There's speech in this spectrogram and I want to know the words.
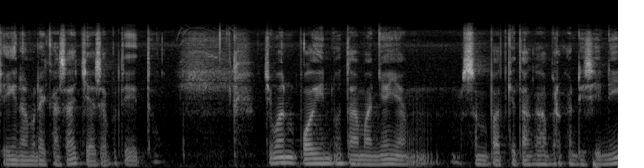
keinginan mereka saja seperti itu. Cuman poin utamanya yang sempat kita gambarkan di sini,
